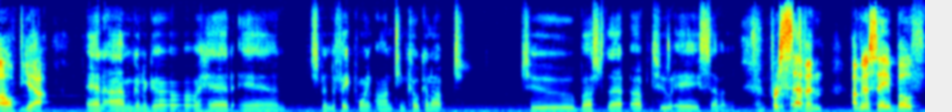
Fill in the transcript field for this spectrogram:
Oh yeah. And I'm gonna go ahead and spend a fate point on Team Coconut to bust that up to a seven. And For seven, I'm going to say both.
